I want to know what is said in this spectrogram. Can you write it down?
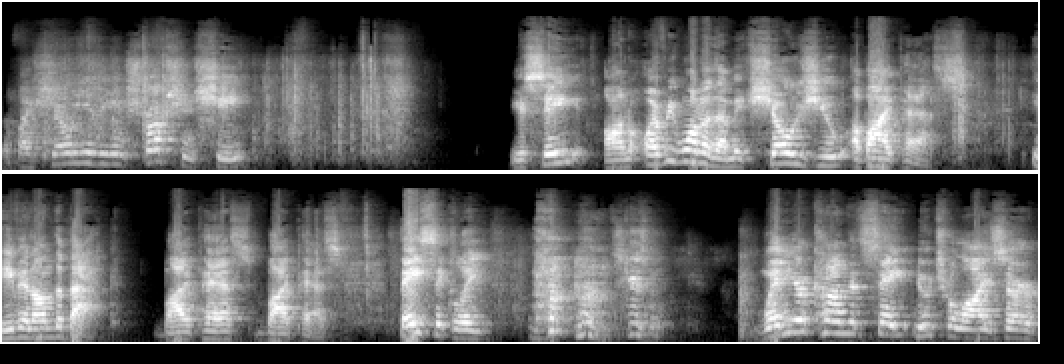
If I show you the instruction sheet, you see, on every one of them, it shows you a bypass, even on the back. Bypass, bypass. Basically, excuse me, when your condensate neutralizer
